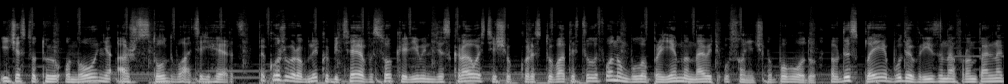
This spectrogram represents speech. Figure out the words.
і частотою оновлення аж 120 Гц. Також виробник обіцяє високий рівень яскравості, щоб користуватись телефоном було приємно навіть у сонячну погоду. В дисплеї буде врізана фронтальна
